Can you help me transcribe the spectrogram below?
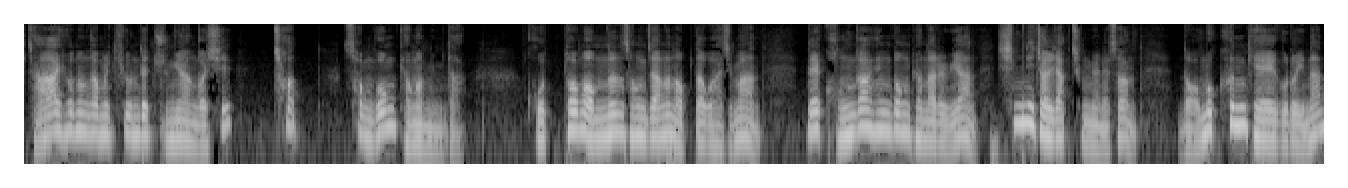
자아 효능감을 키우는데 중요한 것이 첫 성공 경험입니다. 고통 없는 성장은 없다고 하지만 내 건강 행동 변화를 위한 심리 전략 측면에선 너무 큰 계획으로 인한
